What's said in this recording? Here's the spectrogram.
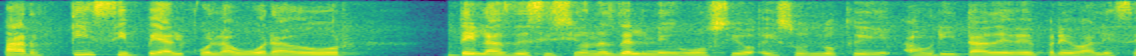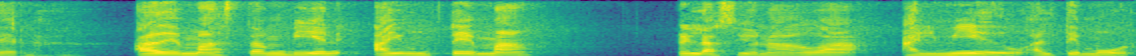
partícipe al colaborador de las decisiones del negocio, eso es lo que ahorita debe prevalecer. Además, también hay un tema relacionado al miedo, al temor.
